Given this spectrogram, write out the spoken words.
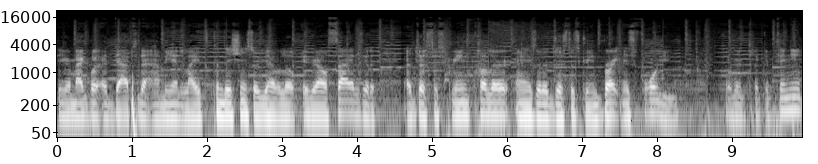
your MacBook adapts to the ambient light conditions. So you have a little, if you're outside, it's gonna adjust the screen color and it's gonna adjust the screen brightness for you. So we're gonna click continue.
